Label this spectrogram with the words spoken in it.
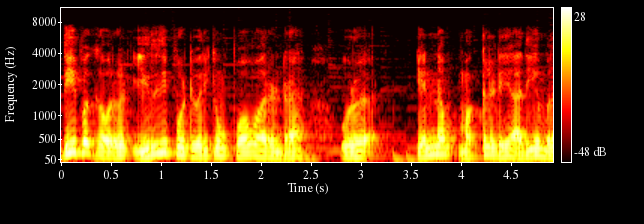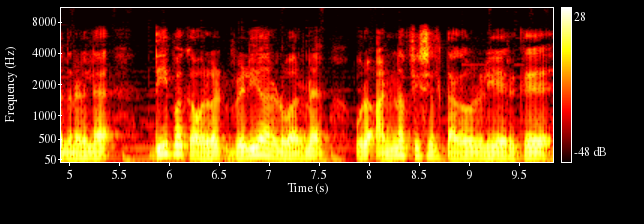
தீபக் அவர்கள் இறுதிப் போட்டி வரைக்கும் போவாருன்ற ஒரு எண்ணம் மக்களிடையே அதிகம் இருந்த நிலையில் தீபக் அவர்கள் வெளியேறுவார்னு ஒரு அன்அஃபிஷியல் தகவல் வெளியே இருக்குது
